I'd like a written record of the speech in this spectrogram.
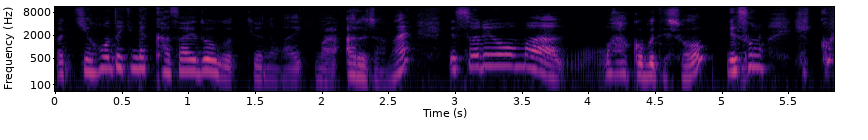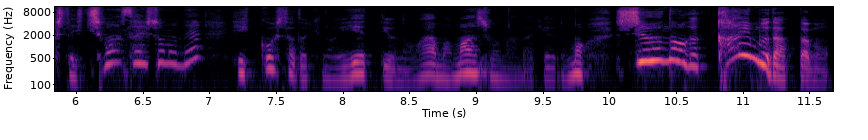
まあ、基本的な家財道具っていうのが、まあ、あるじゃない？で、それをまあ、運ぶでしょ？で、その、引っ越した一番最初のね、引っ越した時の家っていうのは、まあ、マンションなんだけれども、収納が皆無だったの。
